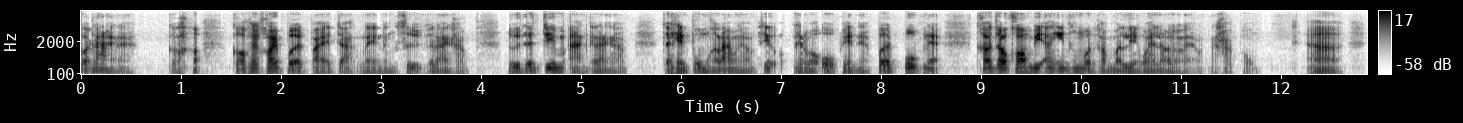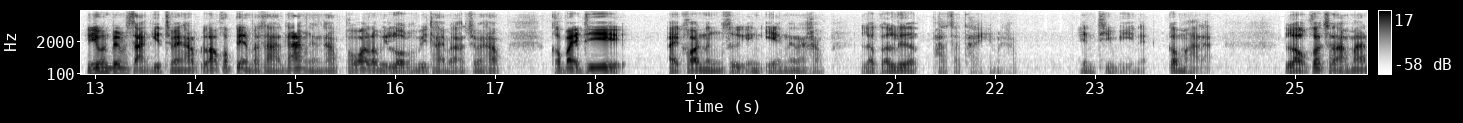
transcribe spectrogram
ก็ได้นะ ก็ก็ค่อยๆ เปิดไปจากในหนังสือก็ได้ครับ หรือจะจิ้มอ่านก็ได้ครับ จะเห็นปุ่มข้างล่างครับ ที่เห็นว่า open เนี่ยเปิดปุ๊บเนี่ยเขาจะเอาข้อพีอ้างอิงทั้งหมดครับมาเรียงไว้ให้เราแล้วนะครับผมอ่าทีนี้มันเป็นภาษาอังกฤษใช่ไหมครับเราก็เปลี่ยนภาษาได้เหมือนกันครับเพราะว่าเรามีโหลดพมพีไทยมาแล้วใช่ไหมครับก็ไปที่ไอคอนหนังสือเอียงๆนั่นนะครับ แล้วก็เลือกภาษาไทยเห็นไหมครับ NTV เนี่ยก็มาแล้วเราก็สามารถ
